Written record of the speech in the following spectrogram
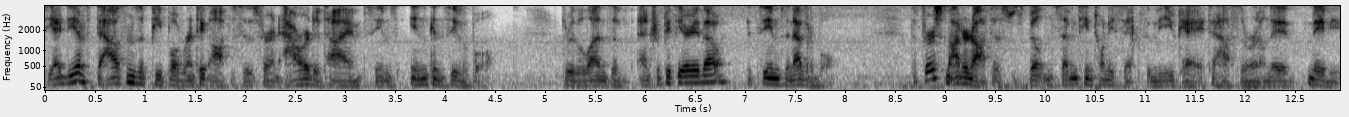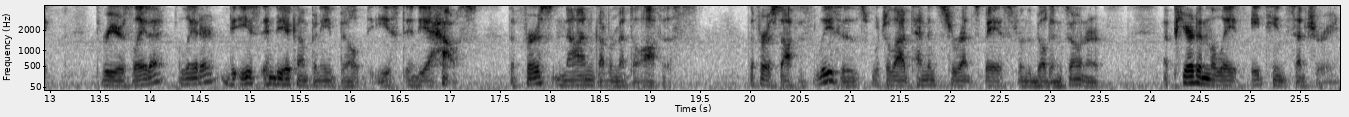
the idea of thousands of people renting offices for an hour at a time seems inconceivable. Through the lens of entropy theory, though, it seems inevitable. The first modern office was built in 1726 in the UK to house the Royal Navy. Three years later, later, the East India Company built the East India House, the first non governmental office. The first office leases, which allowed tenants to rent space from the building's owner, appeared in the late 18th century.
